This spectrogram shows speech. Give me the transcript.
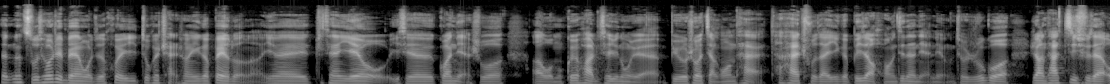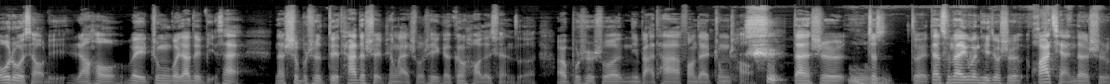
那那足球这边，我觉得会就会产生一个悖论了，因为之前也有一些观点说，啊，我们规划这些运动员，比如说蒋光太，他还处在一个比较黄金的年龄，就如果让他继续在欧洲效力，然后为中国国家队比赛，那是不是对他的水平来说是一个更好的选择，而不是说你把他放在中超？是，但是这对，但存在一个问题就是花钱的是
